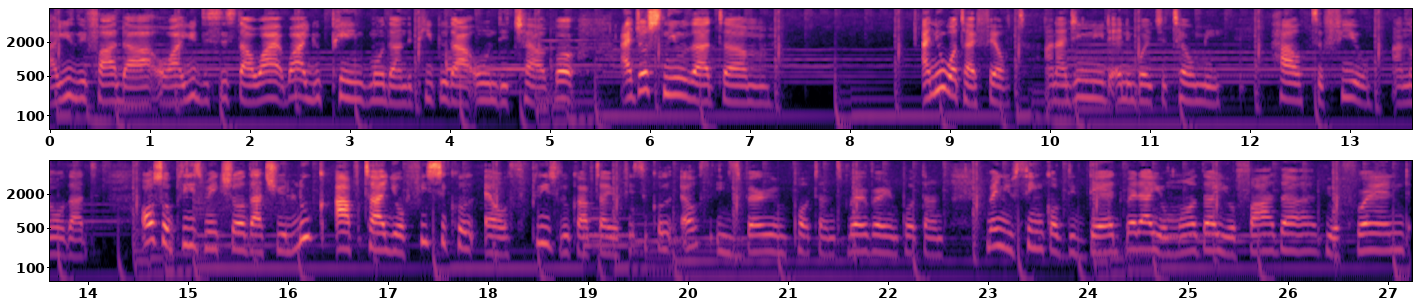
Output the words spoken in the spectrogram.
Are you the father? Or are you the sister? Why why are you paying more than the people that own the child? But i just knew that um I knew what I felt, and I didn't need anybody to tell me how to feel and all that. Also, please make sure that you look after your physical health. Please look after your physical health is very important, very very important. When you think of the dead, whether your mother, your father, your friend,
